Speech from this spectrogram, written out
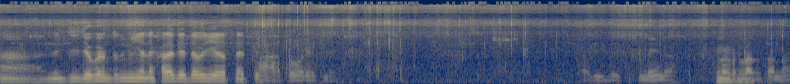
हां म्हणजे जोपर्यंत तुम्ही यांना खायला देता येत नाहीत ते. हा तोवर येत नाही. अभी इधर कुछ नाही ना रडला होता ना.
